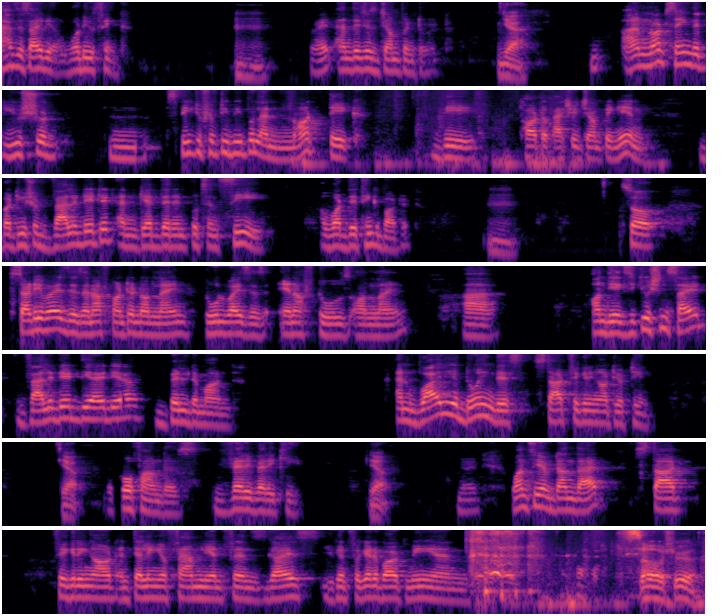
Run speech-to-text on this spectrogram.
I have this idea. What do you think? hmm Right? And they just jump into it. Yeah. I'm not saying that you should speak to 50 people and not take the thought of actually jumping in, but you should validate it and get their inputs and see what they think about it. Mm. So, study wise, there's enough content online. Tool wise, there's enough tools online. Uh, on the execution side, validate the idea, build demand. And while you're doing this, start figuring out your team. Yeah. The co founders, very, very key. Yeah. Right. Once you have done that, start figuring out and telling your family and friends, guys, you can forget about me. And so true.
